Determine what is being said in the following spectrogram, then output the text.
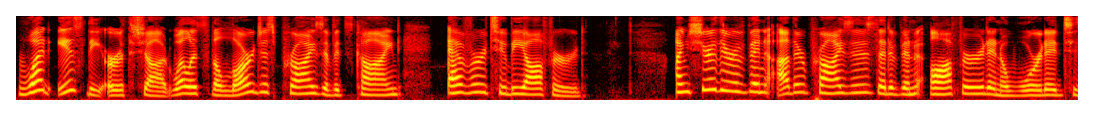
What is the Earthshot? Well, it's the largest prize of its kind ever to be offered. I'm sure there have been other prizes that have been offered and awarded to,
